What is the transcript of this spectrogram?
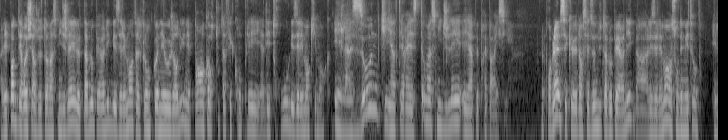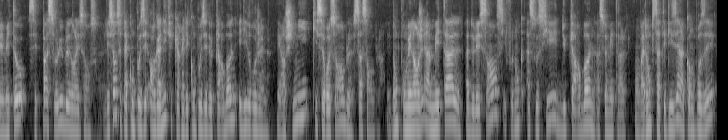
À l'époque des recherches de Thomas Midgley, le tableau périodique des éléments tel que l'on connaît aujourd'hui n'est pas encore tout à fait complet, il y a des trous, des éléments qui manquent. Et la zone qui intéresse Thomas Midgley est à peu près par ici. Le problème c'est que dans cette zone du tableau périodique, bah, les éléments sont des métaux. Et les métaux, c'est pas soluble dans l'essence. L'essence est un composé organique car elle est composée de carbone et d'hydrogène. Et en chimie, qui se ressemblent, s'assemblent. Et donc pour mélanger un métal à de l'essence, il faut donc associer du carbone à ce métal. On va donc synthétiser un composé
